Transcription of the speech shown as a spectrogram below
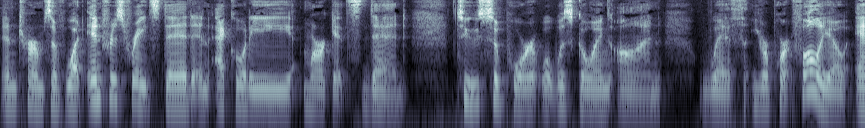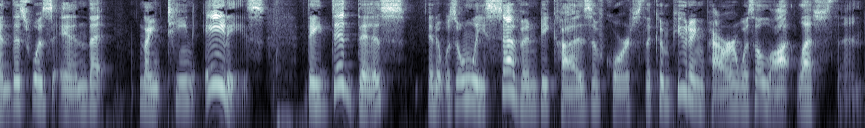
in terms of what interest rates did and equity markets did to support what was going on with your portfolio. And this was in the 1980s. They did this, and it was only seven because, of course, the computing power was a lot less than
